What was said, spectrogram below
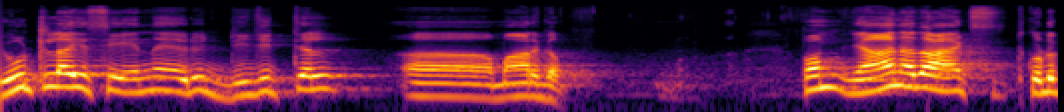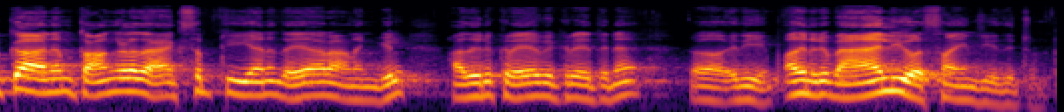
യൂട്ടിലൈസ് ചെയ്യുന്ന ഒരു ഡിജിറ്റൽ മാർഗം. അപ്പം ഞാനത് ആക്സ് കൊടുക്കാനും താങ്കളത് ആക്സെപ്റ്റ് ചെയ്യാനും തയ്യാറാണെങ്കിൽ അതൊരു ക്രയവിക്രയത്തിന് ഇത് ചെയ്യും. അതിനൊരു വാല്യൂ അസൈൻ ചെയ്തിട്ടുണ്ട്.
